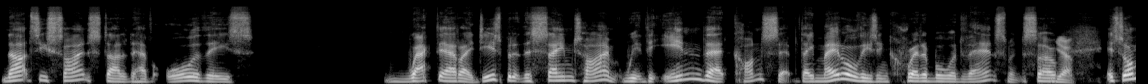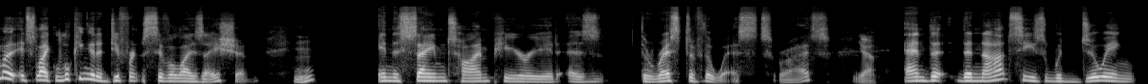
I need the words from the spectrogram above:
Nazi science started to have all of these whacked out ideas, but at the same time, within that concept, they made all these incredible advancements. So Yeah. it's almost it's like looking at a different civilization Mhm. in the same time period as the rest of the West, right? Yeah. And the, the Nazis were doing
